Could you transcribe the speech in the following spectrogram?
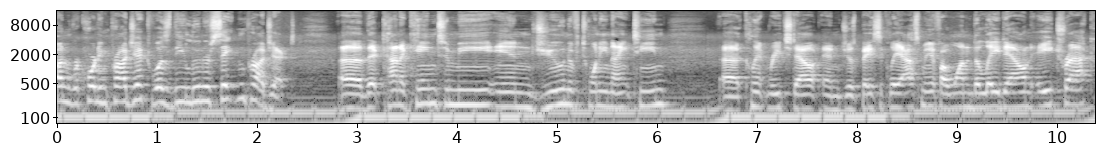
Fun recording project was the Lunar Satan project uh, that kind of came to me in June of 2019. Uh, Clint reached out and just basically asked me if I wanted to lay down a track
